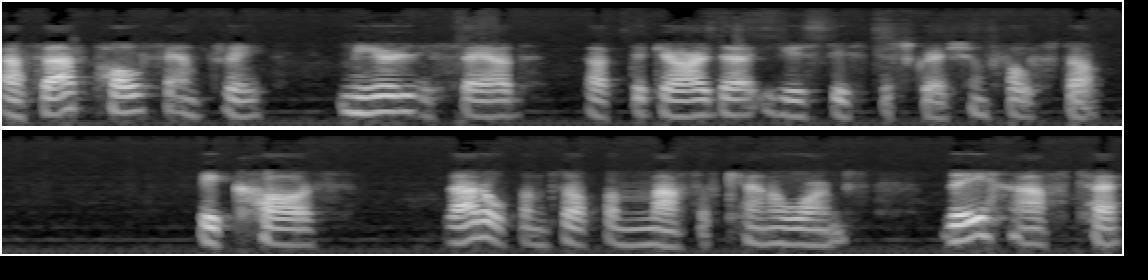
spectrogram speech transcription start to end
if that pulse entry merely said that the Garda used his discretion full stop. Because that opens up a massive can of worms. They have to.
